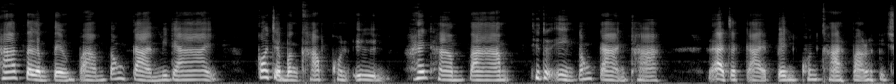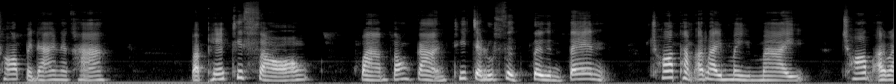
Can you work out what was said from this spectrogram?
ถ้าเติมเต็มความต้องการไม่ได้ ก็จะบังคับคนอื่นให้ทำตามที่ตัวเองต้องการค่ะ และอาจจะกลายเป็นคนขาดความรับผิดชอบไปได้นะคะ ประเภทที่ 2 ความต้องการที่จะรู้สึกตื่นเต้น ชอบทำอะไรใหม่ๆ ชอบอะไร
